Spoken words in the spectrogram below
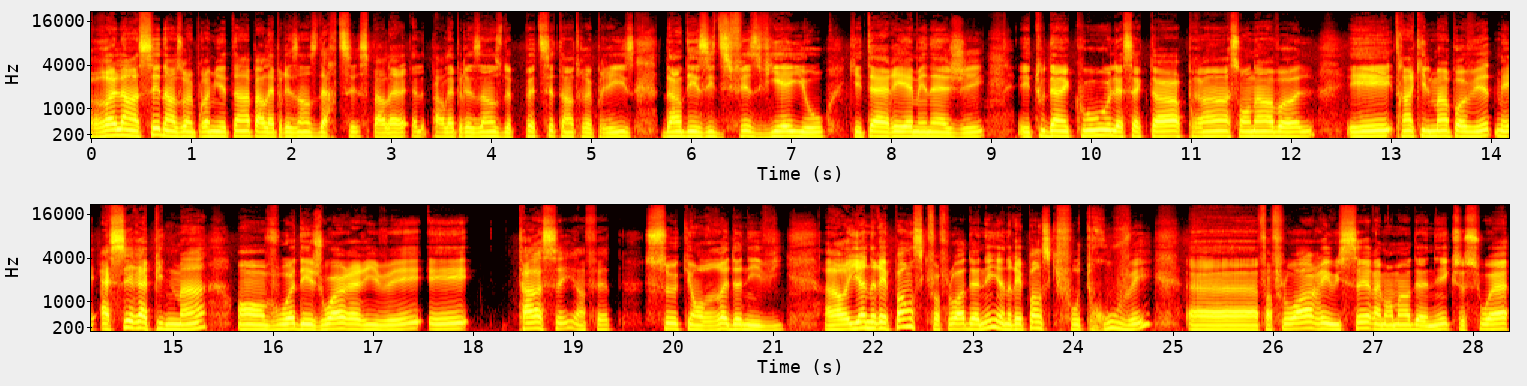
relancé dans un premier temps par la présence d'artistes, par la, par la présence de petites entreprises dans des édifices vieillots qui étaient à réaménager. Et tout d'un coup, le secteur prend son envol et tranquillement, pas vite, mais assez rapidement, on voit des joueurs arriver et tasser, en fait, ceux qui ont redonné vie. Alors, il y a une réponse qu'il va falloir donner, il y a une réponse qu'il faut trouver. Euh, il va falloir réussir à un moment donné, que ce soit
